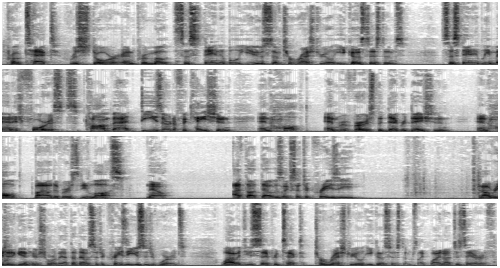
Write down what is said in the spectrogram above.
protect, restore, and promote sustainable use of terrestrial ecosystems, sustainably manage forests, combat desertification, and halt and reverse the degradation and halt biodiversity loss. Now, I thought that was like such a crazy and I'll read it again here shortly. I thought that was such a crazy usage of words. Why would you say protect terrestrial ecosystems? Like, why not just say Earth?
